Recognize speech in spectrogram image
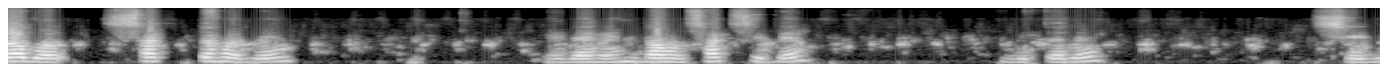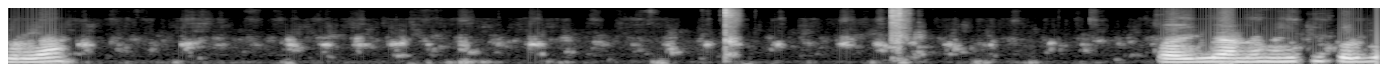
ডবল শাকতে হবে। এই দেখেন ডবল শাকছি ভিতরে সেগুলা। তাইলে আমি কি করব?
